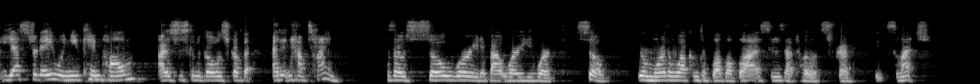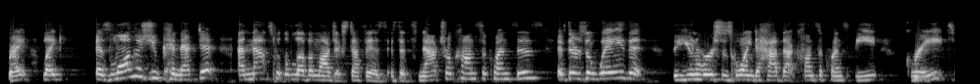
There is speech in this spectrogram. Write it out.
yesterday when you came home. I was just going to go and scrub that. I didn't have time because I was so worried about where you were. So you're more than welcome to blah, blah, blah as soon as that toilet's scrubbed. Thanks so much. Right? Like as long as you connect it, and that's what the love and logic stuff is, is it's natural consequences. If there's a way that the universe is going to have that consequence be, great.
